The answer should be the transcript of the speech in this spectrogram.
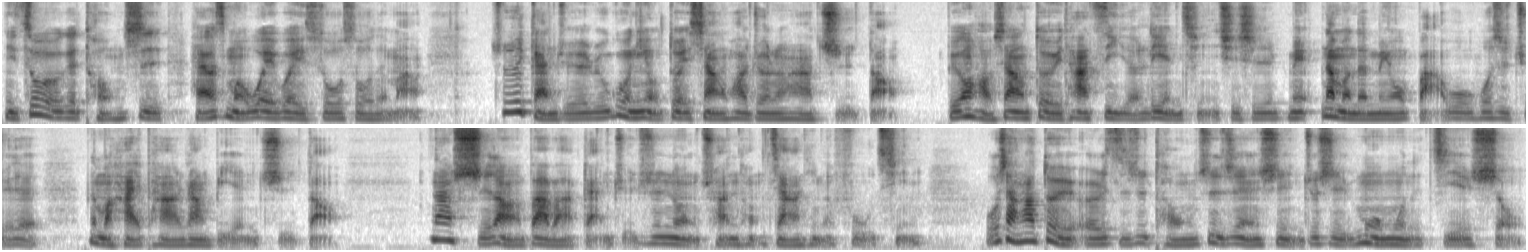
你作为一个同事，还要这么畏畏缩缩的吗？就是感觉，如果你有对象的话，就要让他知道，不用好像对于他自己的恋情，其实没那么的没有把握，或是觉得那么害怕让别人知道。那十郎的爸爸感觉就是那种传统家庭的父亲，我想他对于儿子是同志这件事情，就是默默的接受，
